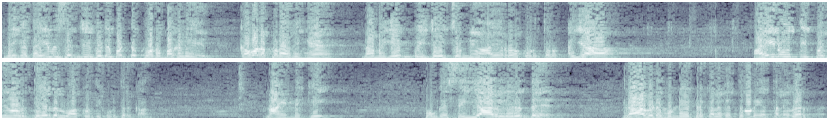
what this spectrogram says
நீங்க தயவு செஞ்சு விடுபட்டு போன மகளிர் கவலைப்படாதீங்க. நாம எம்பி ஜெயிச்சோன்னே ஆயிரம் ரூபாய் கொடுத்துறோம். ஐயா ஐநூத்தி பதினோரு தேர்தல் வாக்குறுதி கொடுத்திருக்காங்க. நான் இன்னைக்கு உங்க செய்யாறில் இருந்து திராவிட முன்னேற்ற கழகத்தினுடைய தலைவர்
